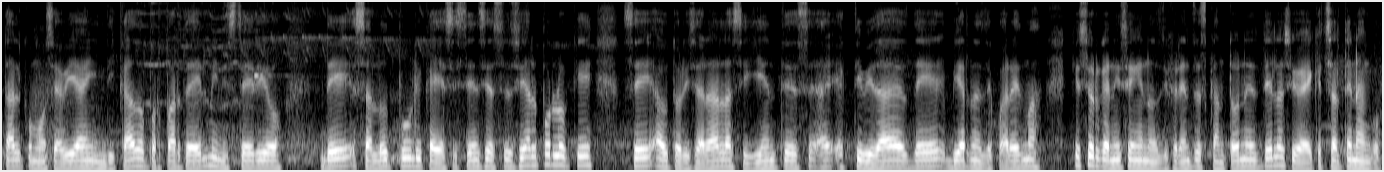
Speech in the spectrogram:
tal como se había indicado por parte del Ministerio de Salud Pública y Asistencia Social, por lo que se autorizará las siguientes eh, actividades de Viernes de Cuaresma que se organicen en los diferentes cantones de la ciudad de Quetzaltenango.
